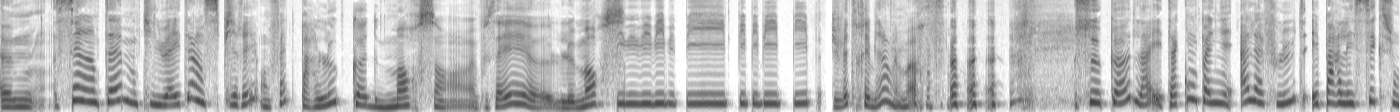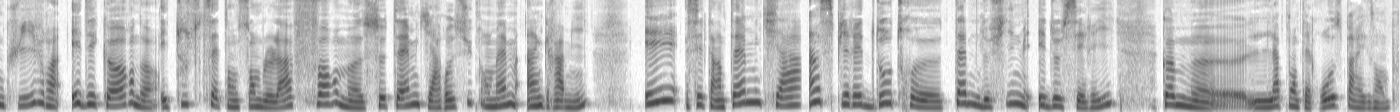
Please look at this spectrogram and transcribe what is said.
Euh, c'est un thème qui lui a été inspiré en fait par le code Morse. Vous savez, euh, le Morse. Pip, pip, pip. Je vais très bien le Morse. Ce code-là est accompagné à la flûte et par les sections cuivre et des cordes. Et tout cet ensemble-là forme ce thème qui a reçu quand même un Grammy. Et c'est un thème qui a inspiré d'autres thèmes de films et de séries, comme euh, La Panthère Rose par exemple.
